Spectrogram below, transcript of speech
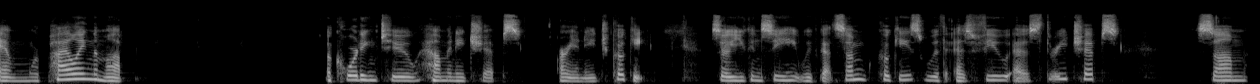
and we're piling them up according to how many chips are in each cookie. So you can see we've got some cookies with as few as three chips, some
